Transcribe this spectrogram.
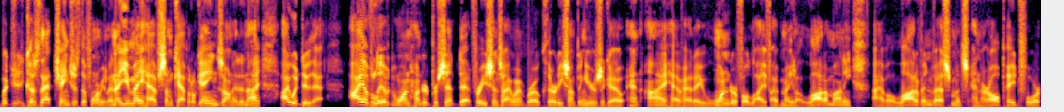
But because that changes the formula. Now, you may have some capital gains on it, and I, I would do that. I have lived 100% debt free since I went broke 30 something years ago, and I have had a wonderful life. I've made a lot of money. I have a lot of investments, and they're all paid for.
